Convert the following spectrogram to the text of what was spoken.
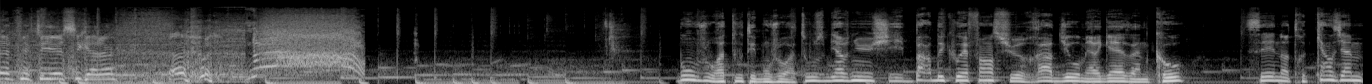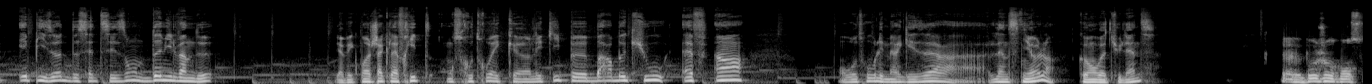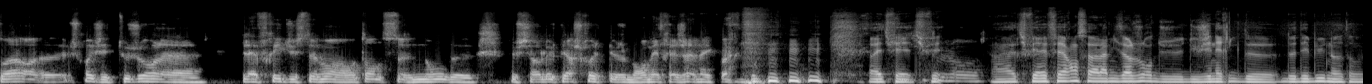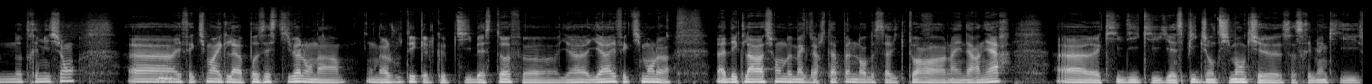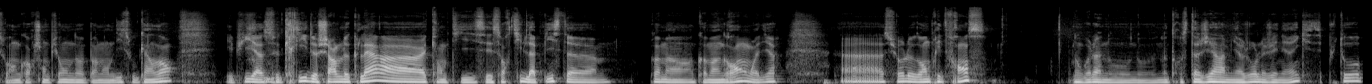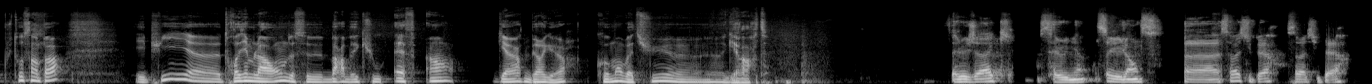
10, 50 years together? Bonjour à toutes et bonjour à tous, bienvenue chez Barbecue F1 sur Radio Merguez Co. C'est notre 15e épisode de cette saison 2022. Et avec moi Jacques Lafritte, on se retrouve avec euh, l'équipe Barbecue F1. On retrouve les merguezers à Lens Niol. Comment vas-tu Lens Euh, bonjour, bonsoir. Euh, je crois que j'ai toujours la, la frite justement à entendre ce nom de, de Charles Leclerc. Je crois que je m'en remettrai jamais. Quoi. Ouais, tu fais, tu fais, Toujours- Ouais, tu fais référence à la mise à jour du, du générique de, de début de notre, notre émission. Euh, Effectivement, avec la pause estivale, on a, on a ajouté quelques petits best-of. Euh, Il y, a, il y a effectivement la, la déclaration de Max Verstappen lors de sa victoire euh, l'année dernière, qui dit, qui explique gentiment que ça serait bien qu'il soit encore champion pendant 10 ou 15 ans. Et puis il y a ce cri de Charles Leclerc euh, quand il s'est sorti de la piste euh, comme un, comme un grand, on va dire, euh, sur le Grand Prix de France. Donc voilà, notre stagiaire a mis à jour le générique, c'est plutôt, plutôt sympa. Et puis, troisième larron de ce barbecue F1, Gerhard Burger. Comment vas-tu, Gerhard? Salut Jacques, salut salut Lance. Ça va super, ça va super.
